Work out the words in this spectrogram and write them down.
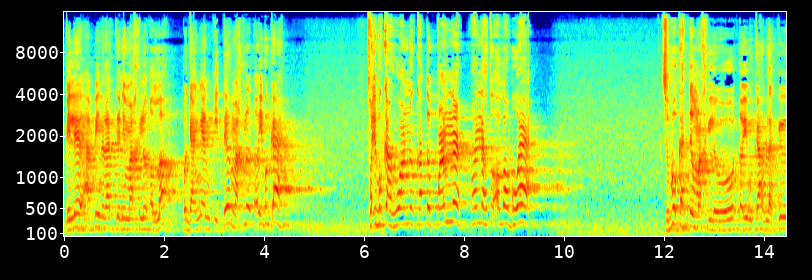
Bila api neraka ni makhluk Allah, pegangan kita makhluk tak bekas. Tak bekas warna kata panah. Panah tu Allah buat. Sebut kata makhluk. Tak bekas belaka.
